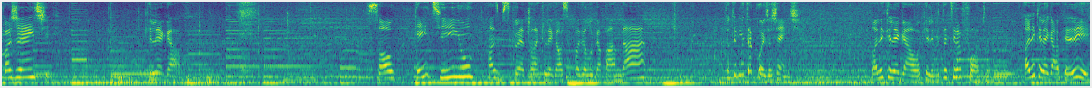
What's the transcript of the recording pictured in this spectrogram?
Com a gente. Que legal. Sol quentinho. As bicicletas lá, que legal. Você pode alugar pra andar. Então tem muita coisa, gente. Olha que legal aquele. Vou até tirar foto. Olha que legal aquele ali.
